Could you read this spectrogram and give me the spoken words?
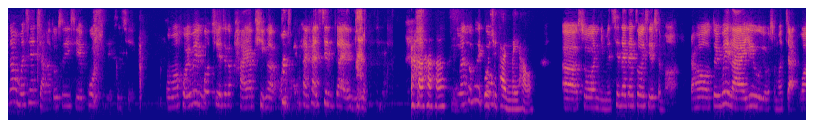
那我们现在讲的都是一些过去的事情，我们回味过去的这个趴要停了，我们来看看现在的你们，哈哈哈，你们会不会过去太美好。呃说你们现在在做一些什么，然后对未来又有什么展望？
